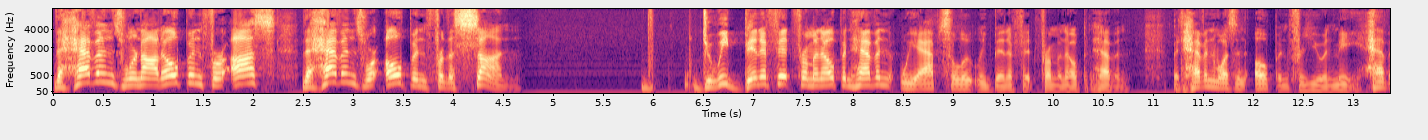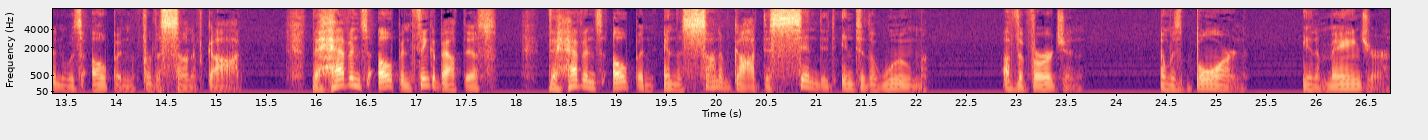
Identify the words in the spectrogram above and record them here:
The heavens were not open for us, the heavens were open for the Son. Do we benefit from an open heaven? We absolutely benefit from an open heaven. But heaven wasn't open for you and me, heaven was open for the Son of God. The heavens open, think about this. The heavens open, and the Son of God descended into the womb of the Virgin and was born in a manger.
